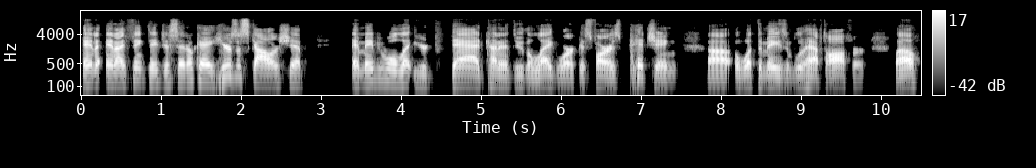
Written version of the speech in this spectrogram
And and I think they just said, okay, here's a scholarship, and maybe we'll let your dad kind of do the legwork as far as pitching uh, what the Maize and Blue have to offer. Well,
